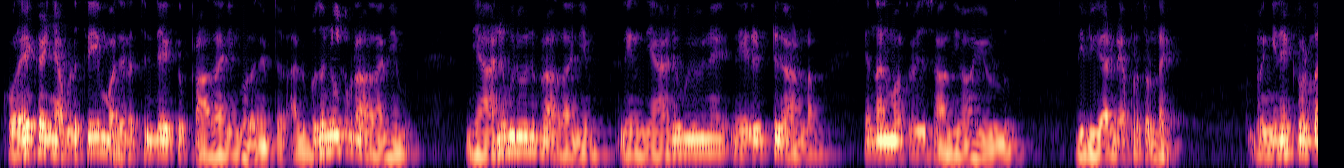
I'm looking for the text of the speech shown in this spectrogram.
കുറേ കഴിഞ്ഞ് അവിടുത്തെയും വചനത്തിന്റെയൊക്കെ പ്രാധാന്യം കുറഞ്ഞിട്ട് അത്ഭുതങ്ങൾക്ക് പ്രാധാന്യം ധ്യാനഗുരുവിന് പ്രാധാന്യം അല്ലെങ്കിൽ ധ്യാനഗുരുവിനെ നേരിട്ട് കാണണം എന്നാൽ മാത്രമേ ഇത് സാധ്യമാകുകയുള്ളൂ. ദിവികാരനെ അപ്പുറത്തുണ്ടായി. അപ്പോൾ ഇങ്ങനെയൊക്കെയുള്ള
